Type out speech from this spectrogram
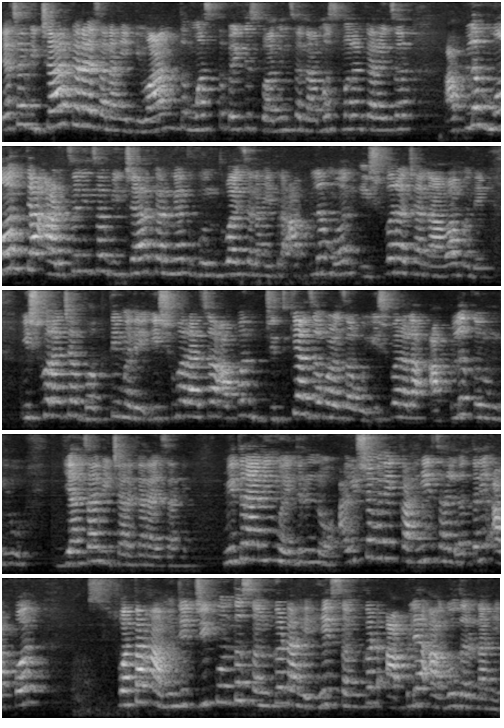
याचा विचार करायचा नाही. निवांत मस्तपैकी स्वामींचं नामस्मरण करायचं आपलं मन त्या अडचणीचा विचार करण्यात गुंतवायचं नाही तर आपलं मन ईश्वराच्या नावामध्ये ईश्वराच्या भक्तीमध्ये ईश्वराचा आपण जितक्या जवळ जाऊ ईश्वराला आपलं करून घेऊ याचा विचार करायचा आहे. मित्र आणि मैत्रिणींनो आयुष्यामध्ये काही झालं तरी आपण स्वतः म्हणजे जी कोणतं संकट आहे हे संकट आपल्या अगोदर नाही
